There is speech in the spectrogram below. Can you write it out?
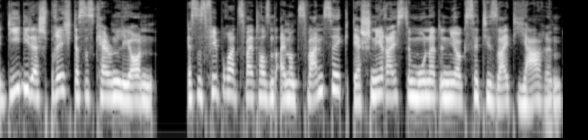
Die, die da spricht, das ist Karen Leon. Es ist Februar 2021, der schneereichste Monat in New York City seit Jahren.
